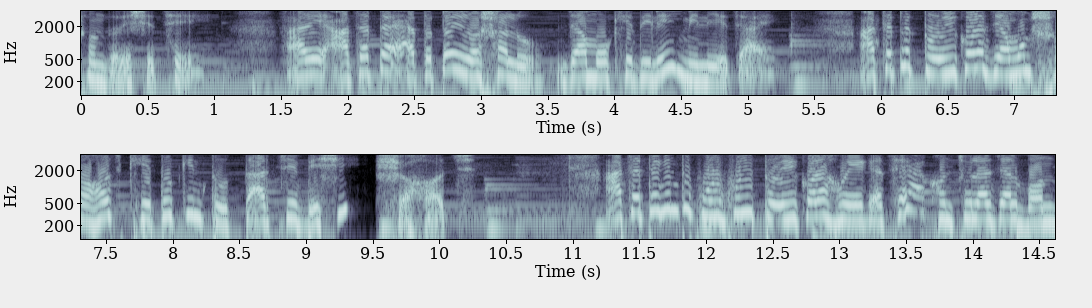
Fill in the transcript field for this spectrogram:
সুন্দর এসেছে। আর এই আচারটা এতটাই রসালো, যা মুখে দিলেই মিলিয়ে যায়। আচারটা তৈরি করা যেমন সহজ, খেতেও কিন্তু তার চেয়ে বেশি সহজ। আচারটা কিন্তু পুরোপুরি তৈরি করা হয়ে গেছে, এখন চুলার জাল বন্ধ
